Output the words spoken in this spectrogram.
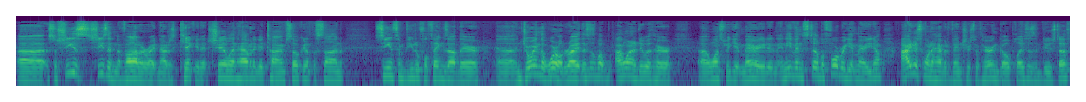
uh, so she's she's in Nevada right now, just kicking it, chilling, having a good time, soaking up the sun, seeing some beautiful things out there, uh, enjoying the world. Right, this is what I want to do with her uh, once we get married, and, and even still before we get married. You know, I just want to have adventures with her and go places and do stuff.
